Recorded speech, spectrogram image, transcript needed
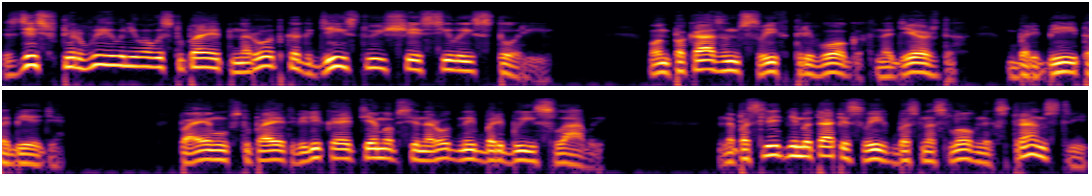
Здесь впервые у него выступает народ как действующая сила истории. Он показан в своих тревогах, надеждах, борьбе и победе. В поэму вступает великая тема всенародной борьбы и славы. На последнем этапе своих баснословных странствий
